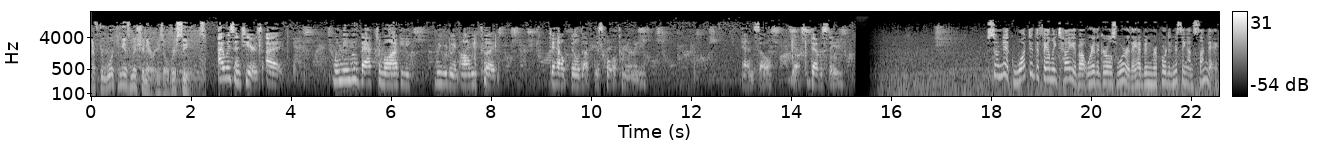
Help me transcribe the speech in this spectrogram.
after working as missionaries overseas. I was in tears. Uh, when we moved back to Milwaukee, we were doing all we could to help build up this whole community. And so, yes, devastating. So, Nick, what did the family tell you about where the girls were? They had been reported missing on Sunday.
